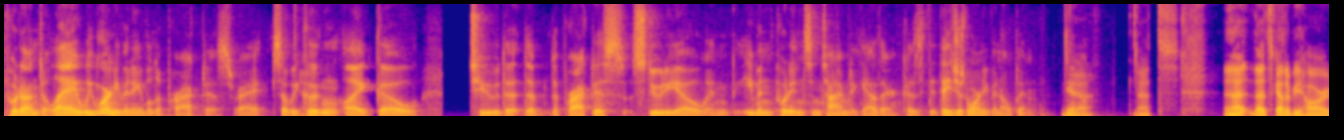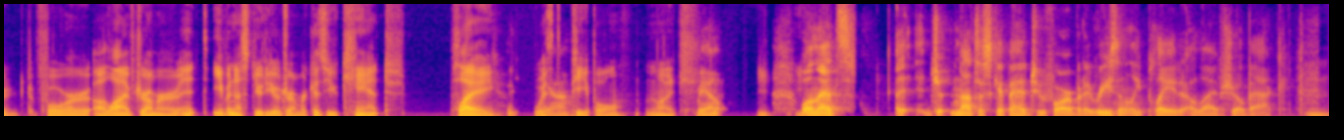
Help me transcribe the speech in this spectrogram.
put on delay. We weren't even able to practice, right? So we Yeah. couldn't like go to the, the the practice studio and even put in some time together because they just weren't even open. You yeah, know, that's and that that's got to be hard for a live drummer, and even a studio drummer, because you can't play with Yeah. people like. yeah. You, you- Well, and that's uh, j- not to skip ahead too far, but I recently played a live show back, Mm.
